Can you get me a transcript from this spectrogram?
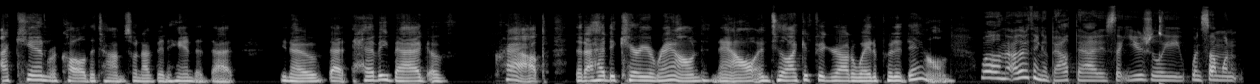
I can recall the times when I've been handed that, you know, that heavy bag of crap that I had to carry around now until I could figure out a way to put it down. Well, and the other thing about that is that usually when someone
